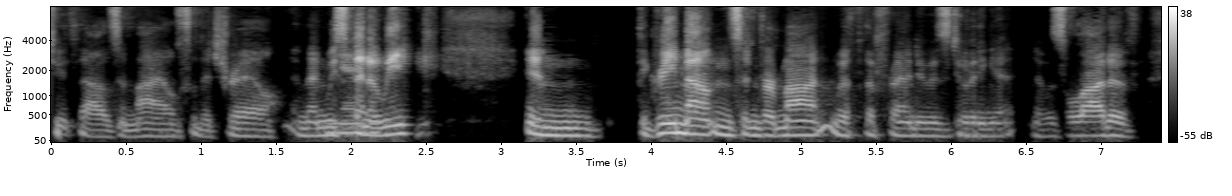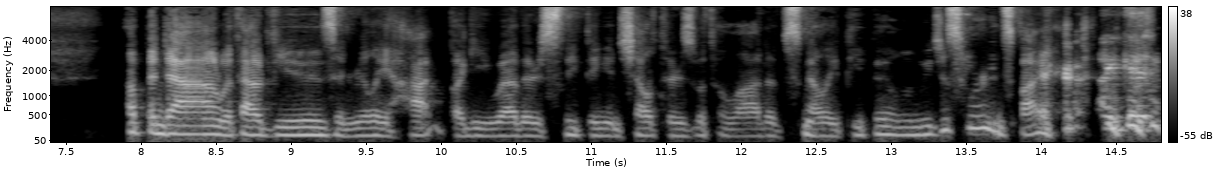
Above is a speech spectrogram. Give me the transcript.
2,000 miles of the trail. And then we yeah. spent a week in the Green Mountains in Vermont with a friend who was doing it. It was a lot of up and down without views and really hot, buggy weather, sleeping in shelters with a lot of smelly people, and we just weren't inspired. I,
